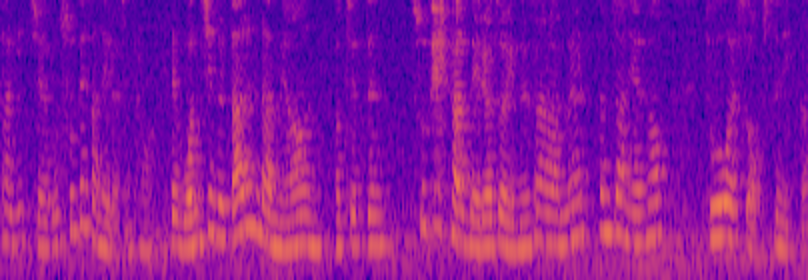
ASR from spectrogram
사기죄로 수배가 내려진 상황이에요. 원칙을 따른다면 어쨌든 수배가 내려져 있는 사람을 현장에서 두고 갈수 없으니까.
